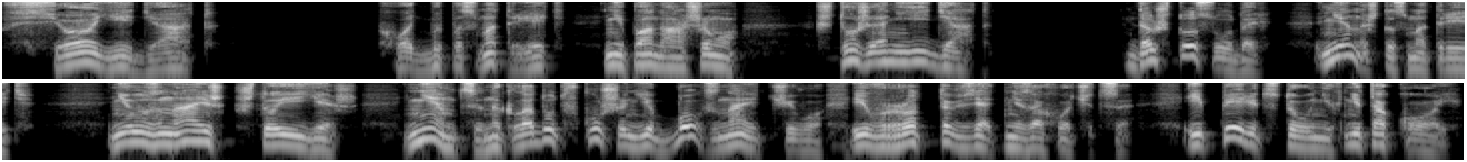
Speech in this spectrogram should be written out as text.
все едят. Хоть бы посмотреть, не по-нашему. Что же они едят?» «Да что, сударь, не на что смотреть. Не узнаешь, что и ешь. Немцы накладут в кушанье бог знает чего, и в рот-то взять не захочется. И перец-то у них не такой.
